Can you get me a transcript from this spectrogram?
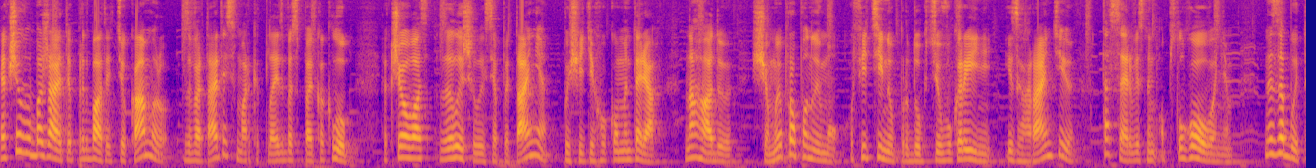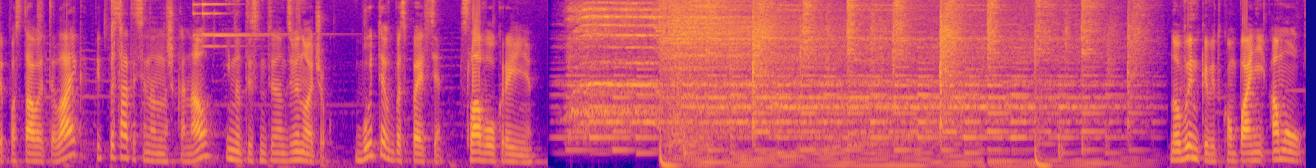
Якщо ви бажаєте придбати цю камеру, звертайтесь в Marketplace Безпека Клуб. Якщо у вас залишилися питання, пишіть їх у коментарях. Нагадую, що ми пропонуємо офіційну продукцію в Україні із гарантією та сервісним обслуговуванням. Не забудьте поставити лайк, підписатися на наш канал і натиснути на дзвіночок. Будьте в безпеці! Слава Україні! Новинка від компанії AMO.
